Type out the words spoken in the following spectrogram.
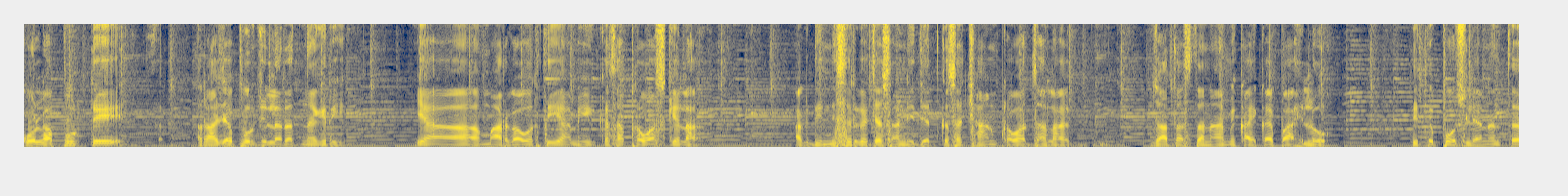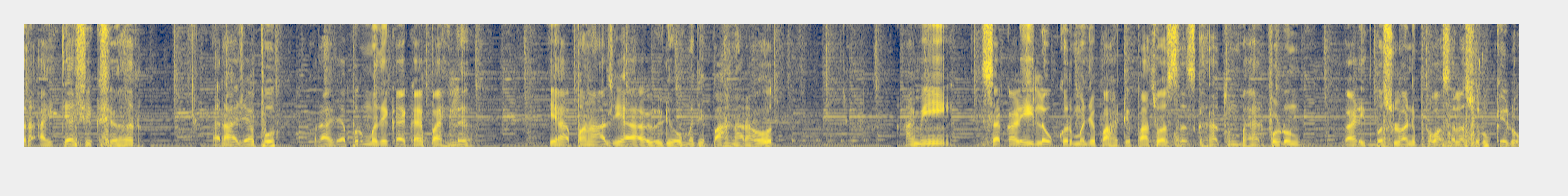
कोल्हापूर ते राजापूर जिल्हा रत्नागिरी या मार्गावरती आम्ही कसा प्रवास केला अगदी निसर्गाच्या सान्निध्यात कसा छान प्रवास झाला जात असताना आम्ही काय काय पाहिलो तिथे पोचल्यानंतर ऐतिहासिक शहर राजापूर राजापूरमध्ये काय काय पाहिलं हे आपण आज या व्हिडिओमध्ये पाहणार आहोत. आम्ही सकाळी लवकर म्हणजे पहाटे पाच वाजताच घरातून बाहेर पडून गाडीत बसलो आणि प्रवासाला सुरू केलो.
